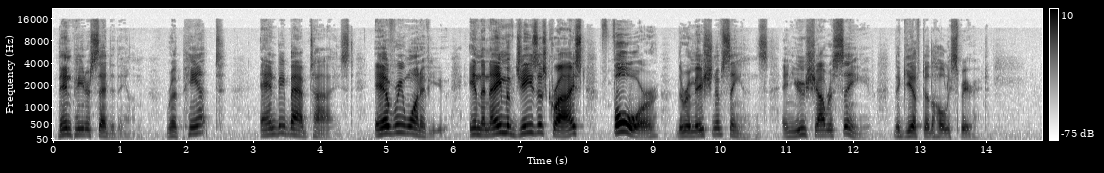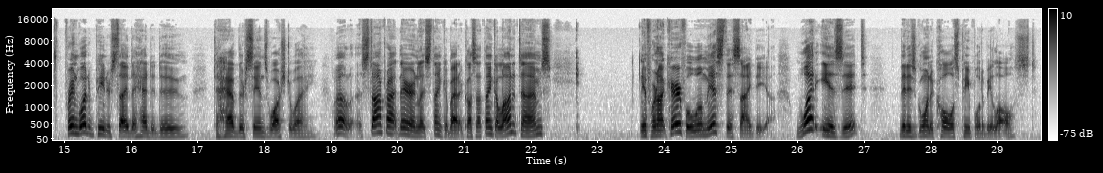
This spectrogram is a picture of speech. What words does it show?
Then Peter said to them, Repent and be baptized, every one of you, in the name of Jesus Christ, for the remission of sins, and you shall receive the gift of the Holy Spirit. Friend, what did Peter say they had to do to have their sins washed away? Well, stop right there and let's think about it because I think a lot of times, if we're not careful, we'll miss this idea. What is it that is going to cause people to be lost?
